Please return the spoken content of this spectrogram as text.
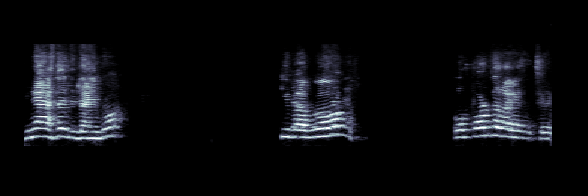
নিয়ে আসতে যাইব কি ভাবো ও পর্দা লাগে ছেড়ে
